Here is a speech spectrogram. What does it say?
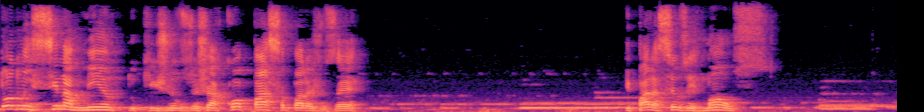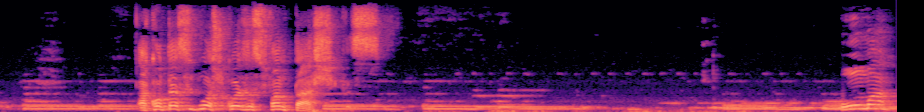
todo o ensinamento que Jacó passa para José e para seus irmãos, acontece duas coisas fantásticas. Uma,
